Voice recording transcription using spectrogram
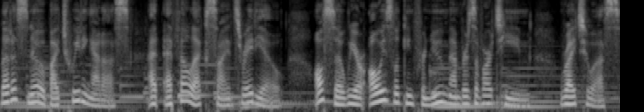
Let us know by tweeting at us at FLX Science Radio. Also, we are always looking for new members of our team. Write to us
